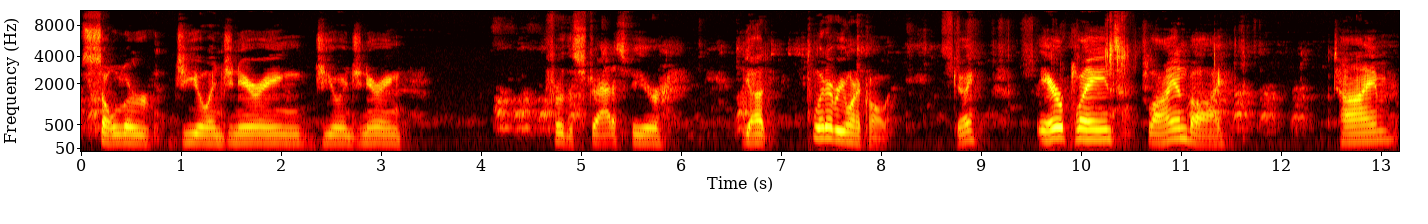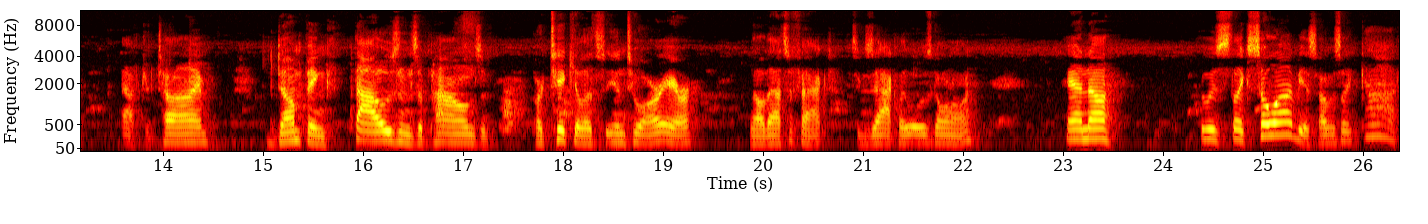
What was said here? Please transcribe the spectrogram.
solar geoengineering, geoengineering for the stratosphere. You got whatever you want to call it. Okay? Airplanes flying by, time after time, dumping thousands of pounds of particulates into our air no, that's a fact. It's exactly what was going on. And uh, it was like so obvious. I was like, God,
